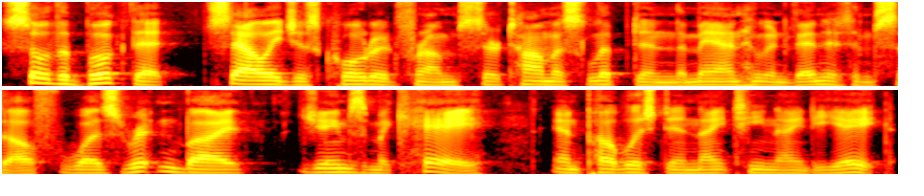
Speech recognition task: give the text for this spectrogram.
So, the book that Sally just quoted from, Sir Thomas Lipton, The Man Who Invented Himself, was written by James Mackay and published in 1998.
